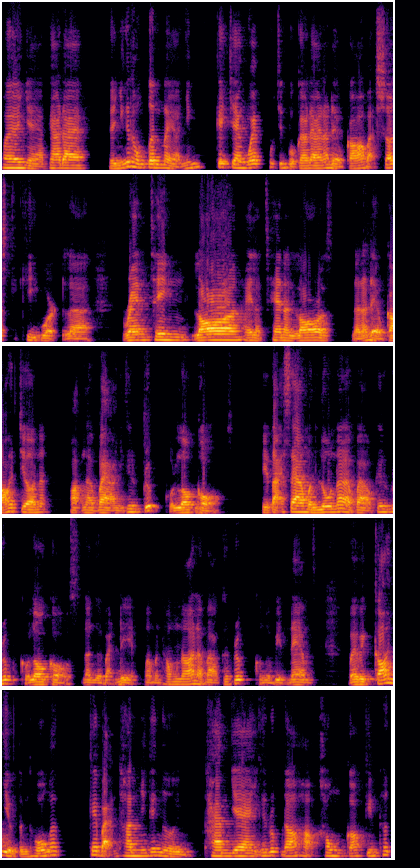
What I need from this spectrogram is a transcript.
thuê nhà Canada thì những cái thông tin này ở những cái trang web của chính phủ Canada nó đều có bạn search keyword là renting law hay là tenant laws là nó đều có hết trơn á, hoặc là vào những cái group của locals. Thì tại sao mình luôn nói là vào cái group của locals là người bản địa, mà mình không nói là vào cái group của người Việt Nam? Bởi vì có nhiều tình huống á, cái bản thân những cái người tham gia những cái group đó họ không có kiến thức,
